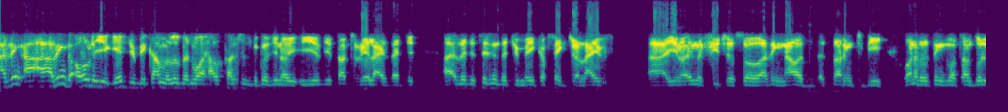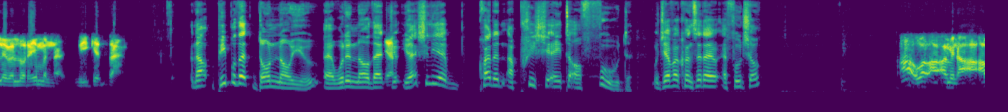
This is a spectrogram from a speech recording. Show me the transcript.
I think I, I think the older you get, you become a little bit more health conscious because you know you, you start to realize that you, uh, the decisions that you make affect your life. Uh, you know, in the future. So I think now it's, starting to be one of those things. More times, we get that. Now, people that don't know you uh, wouldn't know that Yeah. you- you're actually a, quite an appreciator of food. Would you ever consider a food show? Oh well, I I mean, I, I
